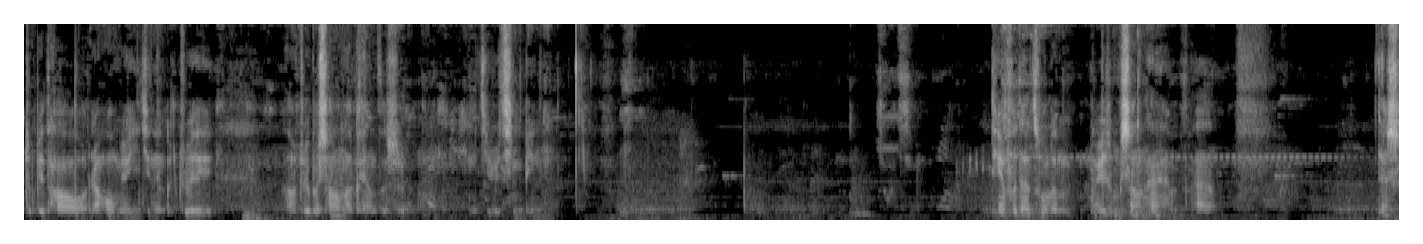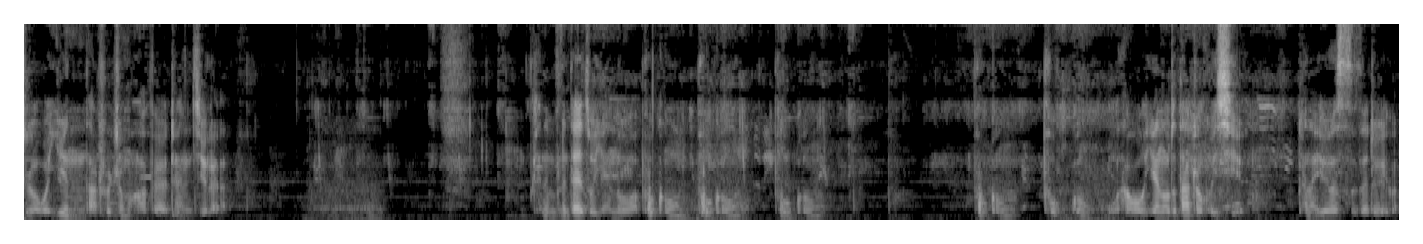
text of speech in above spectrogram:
准备逃，然后我们用一技能追。啊，追不上了，看样子是。继续清兵。天赋带错了，没什么伤害，很烦。但是我依然能打出这么好的战绩来。看能不能带走阎罗，普攻，普攻，普攻，普攻，普攻。我靠，我阎罗的大招回血，看来又要死在这里了。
